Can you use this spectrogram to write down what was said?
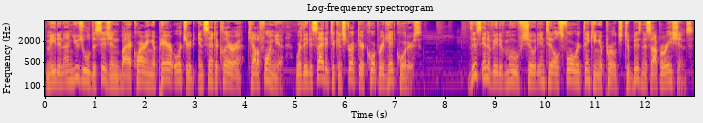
made an unusual decision by acquiring a pear orchard in Santa Clara, California, where they decided to construct their corporate headquarters. This innovative move showed Intel's forward thinking approach to business operations.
